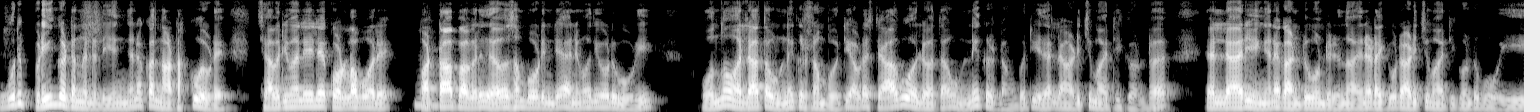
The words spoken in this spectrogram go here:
ഒരു പിടിയും കിട്ടുന്നില്ലല്ലോ. ഇങ്ങനെയൊക്കെ നടക്കും ഇവിടെ? ശബരിമലയിലെ കൊള്ള പോലെ. പട്ടാപ്പകൽ ദേവസ്വം ബോർഡിന്റെ അനുമതിയോടുകൂടി ഒന്നുമല്ലാത്ത ഉണ്ണികൃഷ്ണൻ പോറ്റി അവിടെ സ്റ്റാബും അല്ലാത്ത ഉണ്ണികൃഷ്ണൻ പോറ്റി ഇതെല്ലാം അടിച്ചു മാറ്റിക്കൊണ്ട് എല്ലാവരും ഇങ്ങനെ കണ്ടുകൊണ്ടിരുന്നു. അതിനിടയ്ക്കൂടെ അടിച്ചു മാറ്റിക്കൊണ്ട് പോയി.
